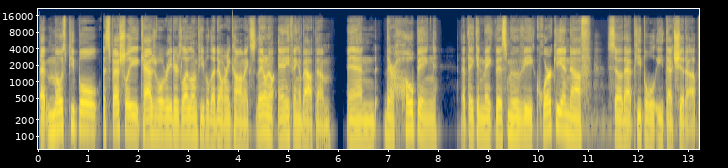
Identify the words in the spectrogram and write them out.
that most people, especially casual readers, let alone people that don't read comics, they don't know anything about them. And they're hoping that they can make this movie quirky enough so that people will eat that shit up.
